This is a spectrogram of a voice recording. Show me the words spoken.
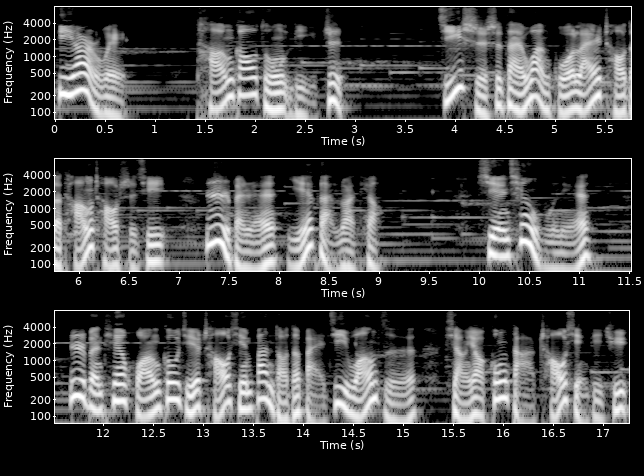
第二位，唐高宗李治，即使是在万国来朝的唐朝时期，日本人也敢乱跳。显庆五年。日本天皇勾结朝鲜半岛的百济王子，想要攻打朝鲜地区。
